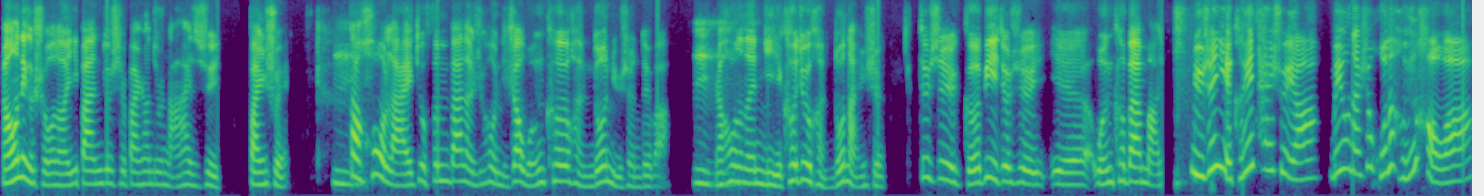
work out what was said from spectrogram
然后那个时候呢，一般就是班上就是男孩子去搬水。嗯。到后来就分班了之后，你知道文科有很多女生对吧？嗯。然后呢，理科就有很多男生，就是隔壁就是也文科班嘛，女生也可以抬水啊，没有男生活得很好啊，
